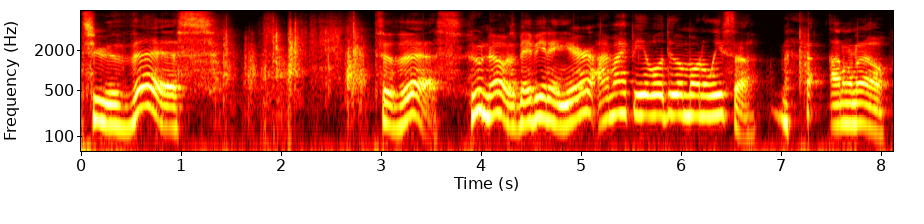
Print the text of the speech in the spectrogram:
to this to this. Who knows? Maybe in a year I might be able to do a Mona Lisa. I don't know.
